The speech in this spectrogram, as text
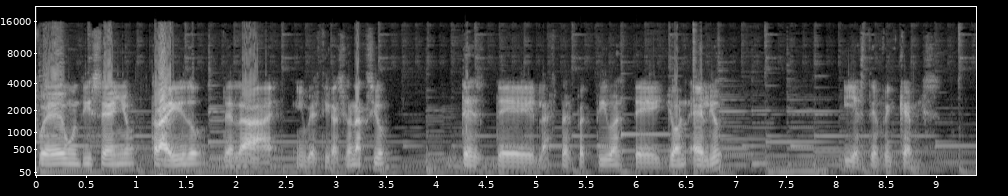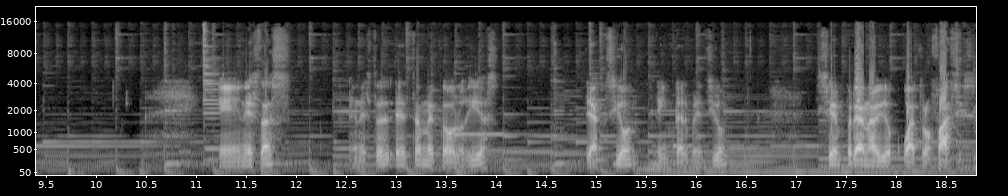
Fue un diseño traído de la investigación-acción desde las perspectivas de John Elliott y Stephen Kemis. En estas, en estas, estas metodologías de acción, de intervención, siempre han habido cuatro fases,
